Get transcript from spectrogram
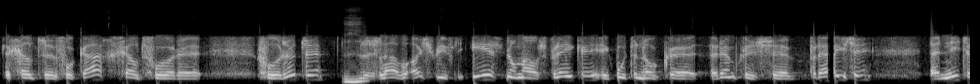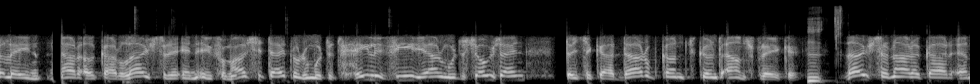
Dat geldt uh, voor Kaag, geldt voor, uh, voor Rutte. Mm -hmm. Dus laten we alsjeblieft eerst normaal spreken. Ik moet dan ook Remkes prijzen. En niet alleen naar elkaar luisteren in informatietijd... maar dan moet het hele vier jaar moet het zo zijn dat je elkaar daarop kunt, kunt aanspreken. Hm. Luister naar elkaar en,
